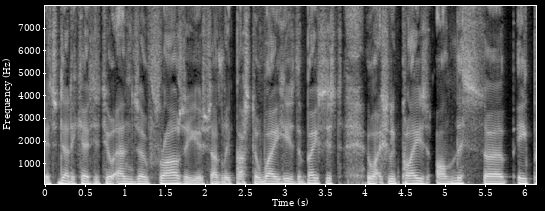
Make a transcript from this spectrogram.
It's dedicated to Enzo Frazi, who sadly passed away. He's the bassist who actually plays on this uh, EP.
